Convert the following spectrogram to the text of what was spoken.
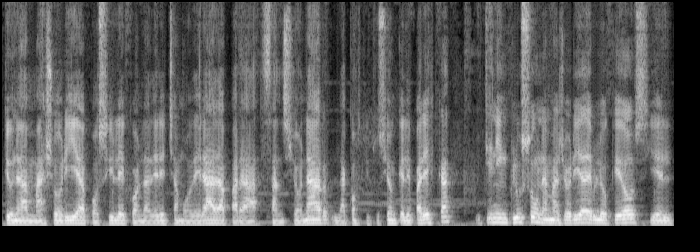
tiene una mayoría posible con la derecha moderada para sancionar la constitución que le parezca y tiene incluso una mayoría de bloqueo si el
